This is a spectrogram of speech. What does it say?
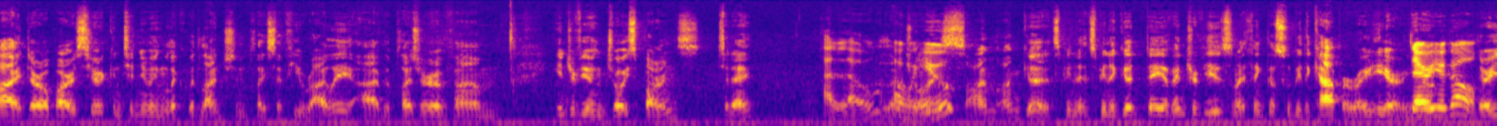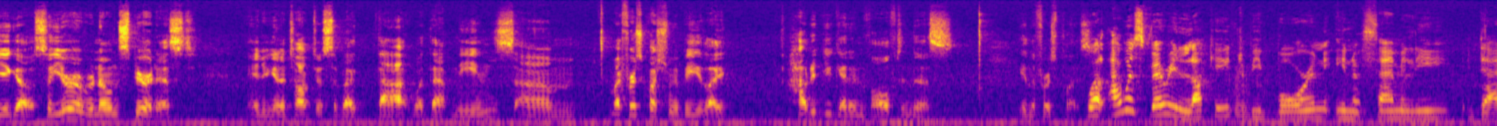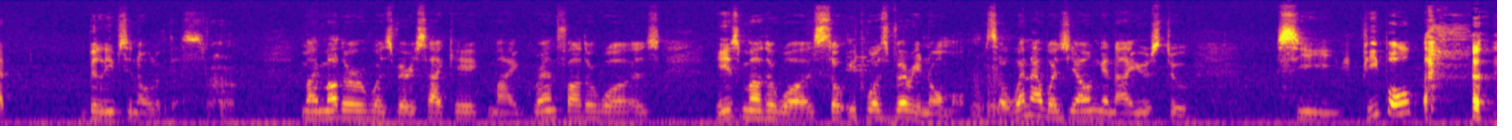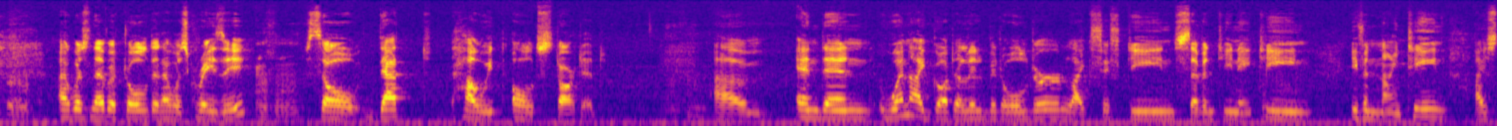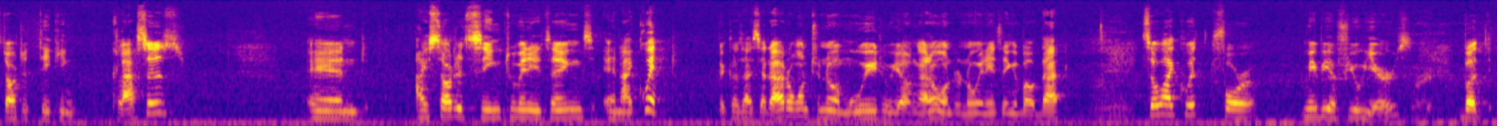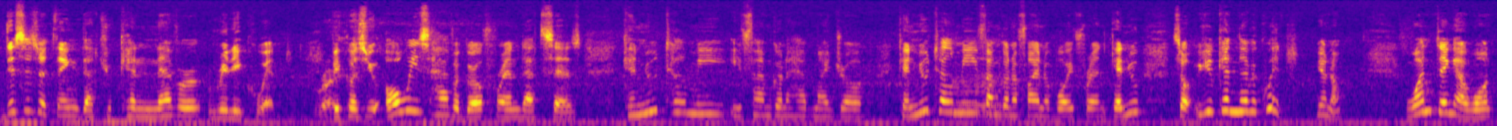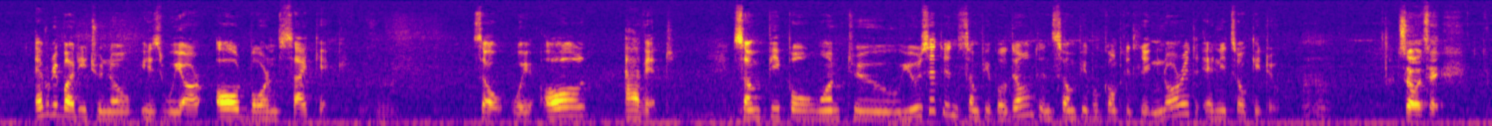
Hi, Daryl Bars here, continuing Liquid Lunch in place of Hugh Riley. I have the pleasure of um, interviewing Joyce Barnes today. Hello. Hello, How are you? Joyce. I'm, I'm good. It's been a, it's been a good day of interviews, and I think this will be the capper right here. There know? you go. There you go. So you're a renowned spiritist, and you're going to talk to us about that, what that means. Um, my first question would be like, how did you get involved in this in the first place? Well, I was very lucky to mm-hmm. be born in a family that believes in all of this. Uh-huh. My mother was very psychic, my grandfather was, his mother was, so it was very normal. Mm-hmm. So when I was young and I used to see people, uh-huh. I was never told that I was crazy. Mm-hmm. So that how it all started. Um, and then when I got a little bit older, like 15, 17, 18, even 19, I started taking classes and I started seeing too many things and I quit because I said, I don't want to know, I'm way too young, I don't want to know anything about that. Mm. So I quit for maybe a few years. Right. But this is a thing that you can never really quit Right. because you always have a girlfriend that says, Can you tell me if I'm going to have my job? Can you tell me if I'm going to find a boyfriend? Can you? So you can never quit, you know. One thing I want everybody to know is we are all born psychic. Mm-hmm. So we all have it. Some people want to use it and some people don't, and some people completely ignore it, and it's okay too. Mm-hmm. So it's a,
